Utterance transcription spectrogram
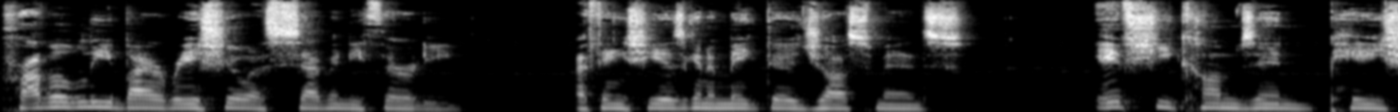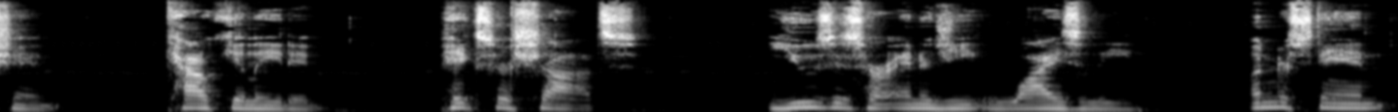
probably by a ratio of 70 30. I think she is going to make the adjustments if she comes in patient, calculated, picks her shots, uses her energy wisely, understand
